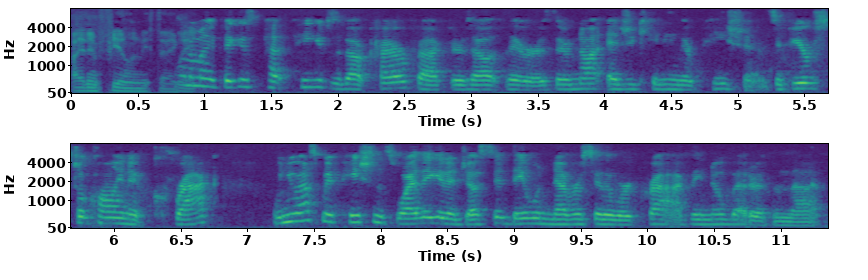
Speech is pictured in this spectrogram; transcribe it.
I didn't feel anything. One of my biggest pet peeves about chiropractors out there is they're not educating their patients. If you're still calling it crack, when you ask my patients why they get adjusted, they will never say the word crack. They know better than that.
